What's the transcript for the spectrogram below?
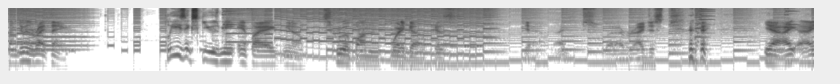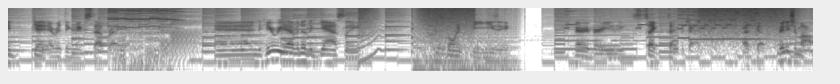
So I'm doing the right thing. Please excuse me if I, you know, screw up on where to go, because, yeah, I, whatever, I just, yeah, I, I get everything mixed up right here. And here we have another Gastly. This is going to be easy. Very, very easy. Psychic type attack. Let's go. Finish him off.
